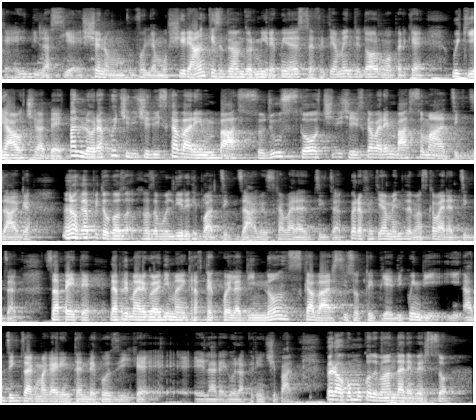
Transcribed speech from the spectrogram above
Ok, di là si esce, non vogliamo uscire anche se dobbiamo dormire Quindi adesso effettivamente dormo perché WikiHow ce l'ha detto. Allora, qui ci dice di scavare in basso, giusto? Ci dice di scavare in basso ma a zigzag. Non ho capito cosa, cosa vuol dire tipo a zigzag, scavare a zigzag. Però effettivamente dobbiamo scavare a zigzag. Sapete, la prima regola di Minecraft è quella di non scavarsi sotto i piedi Quindi a zigzag magari intende così, che è la regola principale. Però comunque dobbiamo andare verso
